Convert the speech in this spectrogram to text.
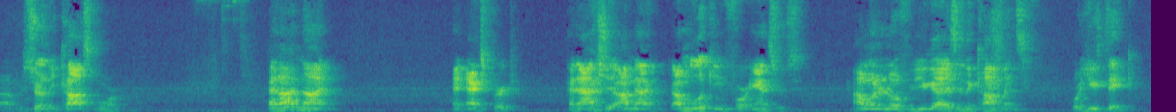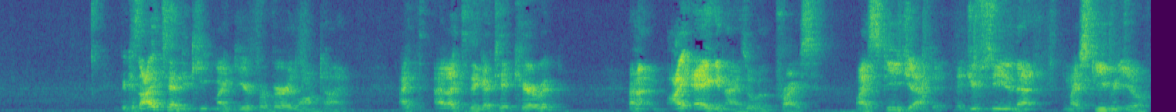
Um, certainly costs more. And I'm not an expert, and actually, I'm act- I'm looking for answers. I want to know from you guys in the comments what you think, because I tend to keep my gear for a very long time. I I like to think I take care of it, and I, I agonize over the price. My ski jacket that you've seen in that my ski video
